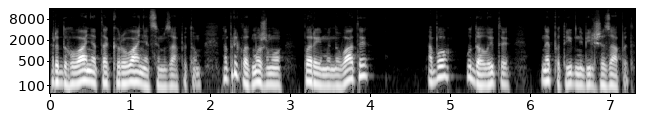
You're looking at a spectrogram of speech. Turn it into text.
редагування та керування цим запитом. Наприклад, можемо перейменувати або удалити непотрібний більше запит.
